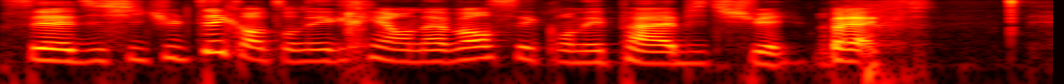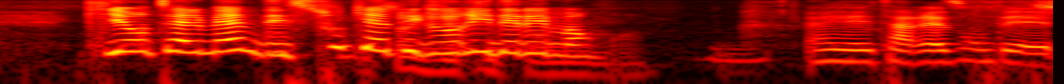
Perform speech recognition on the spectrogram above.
c'est la difficulté quand on écrit en avance et qu'on n'est pas habitué. Bref. Qui ont elles-mêmes des sous-catégories d'éléments. Eh, t'as raison, DL.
